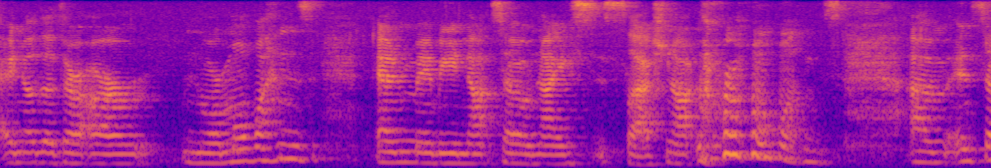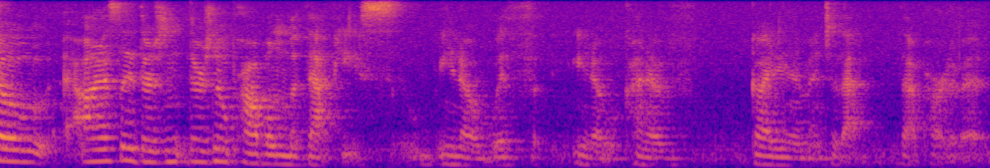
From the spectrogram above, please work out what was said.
I know that there are normal ones, and maybe not so nice slash not normal ones. Um, and so, honestly, there's there's no problem with that piece, you know, with you know, kind of guiding them into that that part of it.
